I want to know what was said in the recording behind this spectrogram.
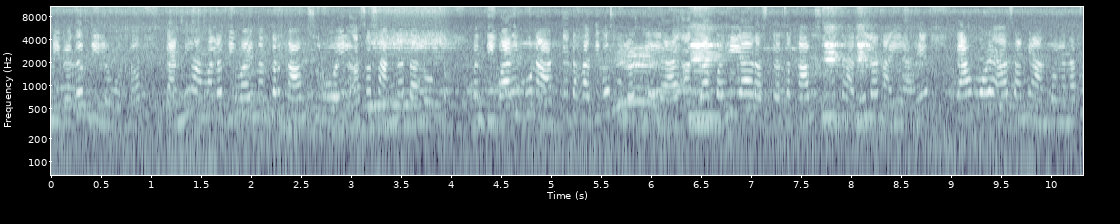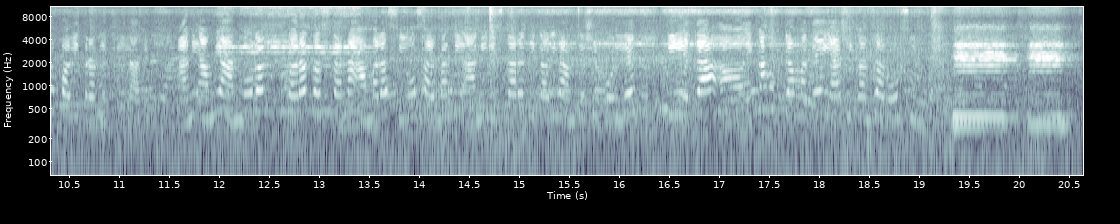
निवेदन दिलं होतं. त्यांनी आम्हाला दिवाळीनंतर काम सुरू होईल असं सांगण्यात आलं होतं. पण दिवाळीहून आठ ते दहा दिवस उलटलेले आहे अद्यापही या रस्त्याचं काम सुरू झालेलं नाही आहे. त्यामुळे आज आम्ही आंदोलनाचं पवित्र घेतलेला आहे. आणि आम्ही आंदोलन करत असताना आम्हाला सीओ साहेबांनी आणि विस्तार अधिकारी आमच्याशी बोलले की येत्या एका हप्त्यामध्ये या ठिकाणचा रोड सुरू आहे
